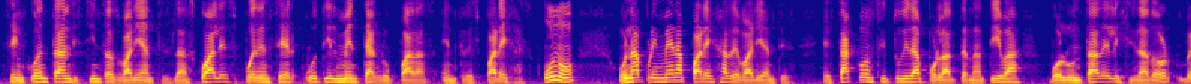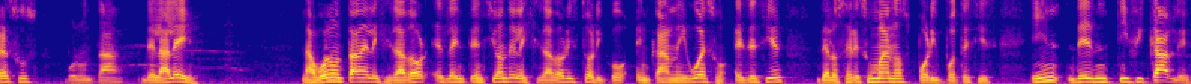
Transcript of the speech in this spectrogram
se encuentran distintas variantes, las cuales pueden ser útilmente agrupadas en tres parejas. Uno, una primera pareja de variantes está constituida por la alternativa voluntad del legislador versus voluntad de la ley. La voluntad del legislador es la intención del legislador histórico en carne y hueso, es decir, de los seres humanos por hipótesis identificable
